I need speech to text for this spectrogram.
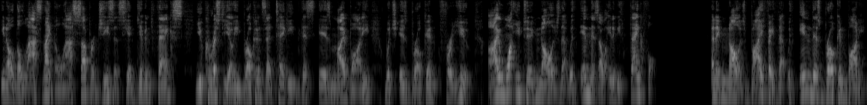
you know, the last night, the Last Supper, Jesus, he had given thanks, Eucharistio, he broke it and said, Take, eat, this is my body, which is broken for you. I want you to acknowledge that within this, I want you to be thankful and acknowledge by faith that within this broken body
